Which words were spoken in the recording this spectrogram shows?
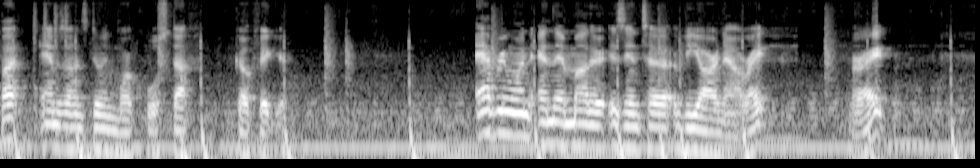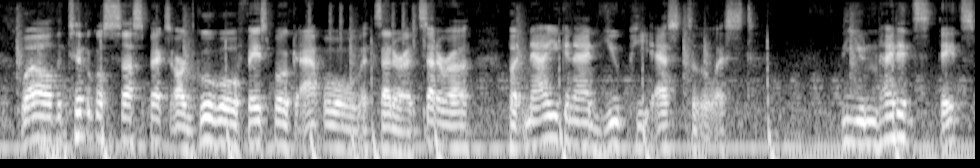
But Amazon's doing more cool stuff. Go figure. Everyone and their mother is into VR now, right? Right? Well, the typical suspects are Google, Facebook, Apple, etc., etc., but now you can add UPS to the list. The United States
